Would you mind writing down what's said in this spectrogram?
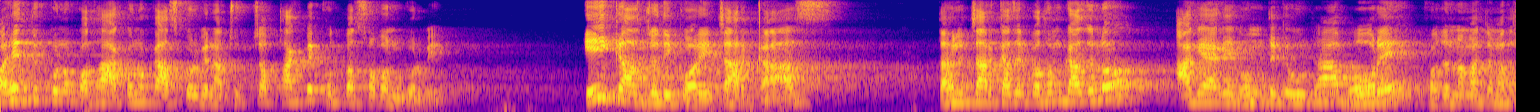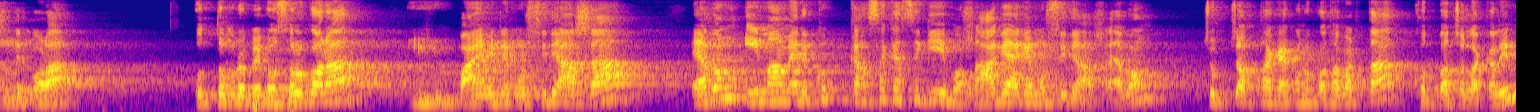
অহেতুক কোনো কথা, কোনো কাজ করবে না, চুপচাপ থাকবে, খুতবা শ্রবণ করবে। এই কাজ যদি করে চার কাজ, তাহলে চার কাজের প্রথম কাজ হলো আগে আগে ঘুম থেকে উঠা, ভোরে ফজর নামাজ জামাতের সাথে পড়া, উত্তম রূপে গোসল করা, পায়ে হেঁটে মসজিদে আসা এবং ইমামের খুব কাছাকাছি গিয়ে বসা, আগে আগে মসজিদে আসা এবং চুপচাপ থাকা, কোনো কথাবার্তা খোদবা চলাকালীন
